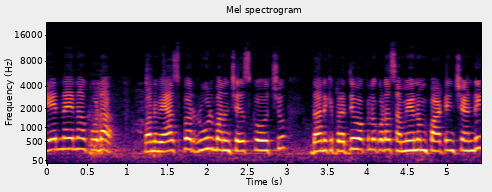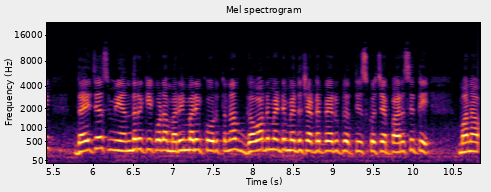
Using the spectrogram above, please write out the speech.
దేన్నైనా కూడా మనం యాజ్ పర్ రూల్ మనం చేసుకోవచ్చు. దానికి ప్రతి ఒక్కరు కూడా సంయమనం పాటించండి. దయచేసి మీ అందరికీ కూడా మరీ మరీ కోరుతున్నాం. గవర్నమెంట్ మీద చెడ్డ పేరు తీసుకొచ్చే పరిస్థితి మన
